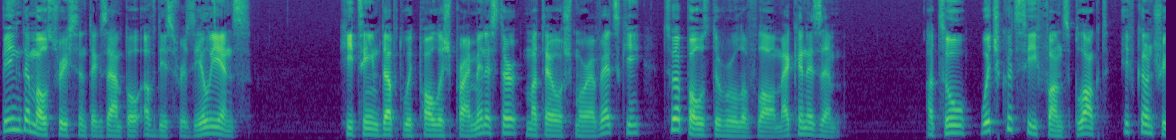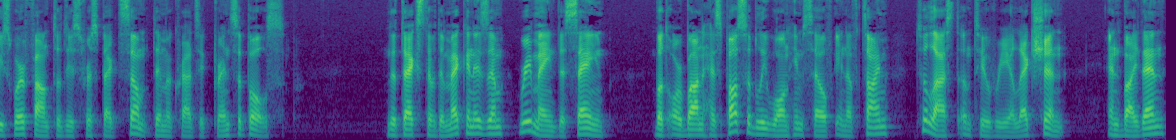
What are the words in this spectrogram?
being the most recent example of this resilience. He teamed up with Polish Prime Minister Mateusz Morawiecki to oppose the rule of law mechanism a tool which could see funds blocked if countries were found to disrespect some democratic principles. The text of the mechanism remained the same, but Orban has possibly won himself enough time to last until re election, and by then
